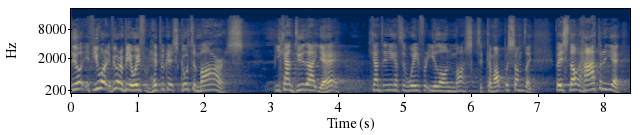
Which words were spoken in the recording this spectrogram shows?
if you, want, if you want to be away from hypocrites, go to Mars. You can't do that yet. You, can't, you have to wait for Elon Musk to come up with something. But it's not happening yet.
